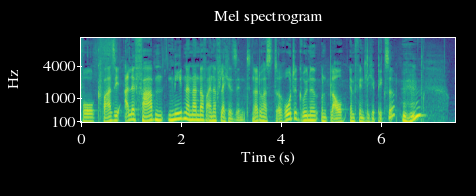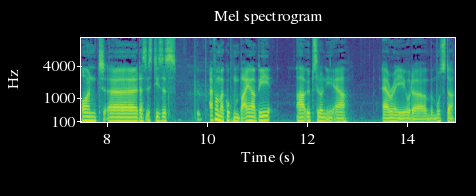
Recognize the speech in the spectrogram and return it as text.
wo quasi alle Farben nebeneinander auf einer Fläche sind. Ne, du hast rote, grüne und blau empfindliche Pixel. Und äh, das ist dieses, einfach mal gucken, Bayer B, A, Y, E, R. Array oder Muster.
